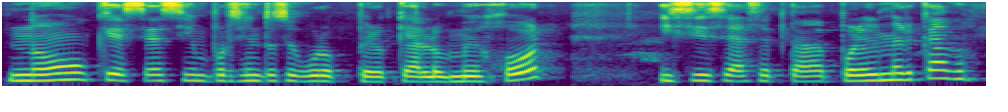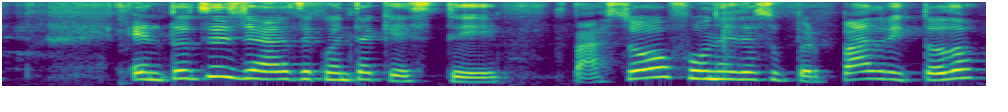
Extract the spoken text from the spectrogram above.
no que sea 100% seguro, pero que a lo mejor y sí sea aceptada por el mercado. Entonces ya has de cuenta que este pasó, fue una idea súper padre y todo,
